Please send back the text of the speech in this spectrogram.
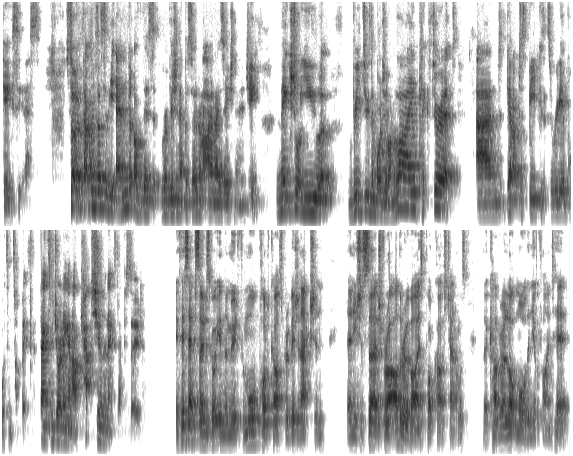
gaseous. So that brings us to the end of this revision episode on ionization energy. Make sure you read through the module online, click through it, and get up to speed because it's a really important topic. Thanks for joining, and I'll catch you in the next episode. If this episode has got you in the mood for more podcast revision action, then you should search for our other Revise podcast channels that cover a lot more than you'll find here.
